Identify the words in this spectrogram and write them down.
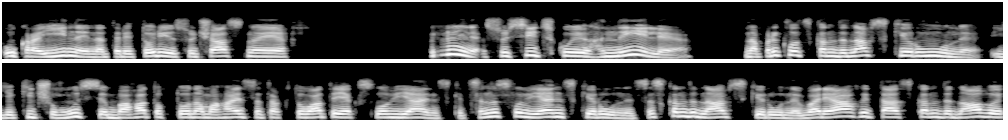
України на території сучасної сусідської гнилі, наприклад, скандинавські руни, які чомусь багато хто намагається трактувати як слов'янські. Це не слов'янські руни, це скандинавські руни. Варяги та скандинави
